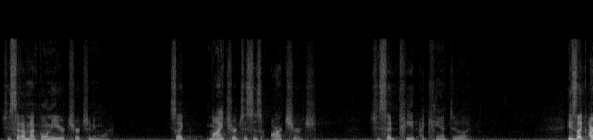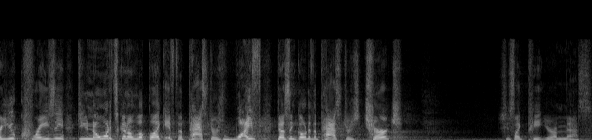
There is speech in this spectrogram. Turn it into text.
She said, I'm not going to your church anymore. He's like, My church? This is our church. She said, Pete, I can't do it. He's like, Are you crazy? Do you know what it's going to look like if the pastor's wife doesn't go to the pastor's church? She's like, Pete, you're a mess.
